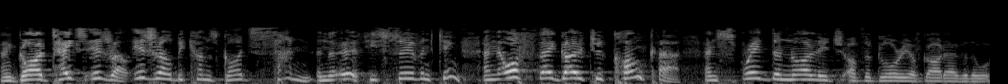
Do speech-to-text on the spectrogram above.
And God takes Israel. Israel becomes God's son in the earth, his servant king. And off they go to conquer and spread the knowledge of the glory of God over the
